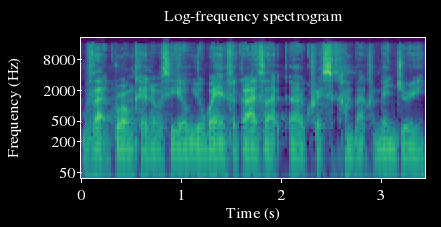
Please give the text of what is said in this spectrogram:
without Gronk, and obviously you're, you're waiting for guys like uh, Chris to come back from injury.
